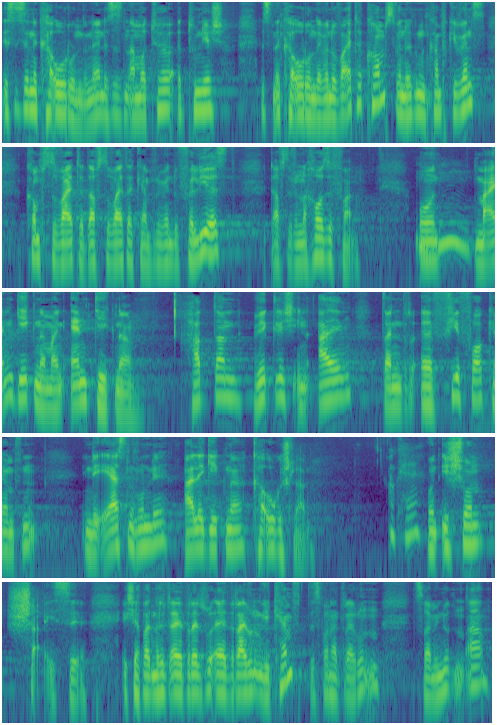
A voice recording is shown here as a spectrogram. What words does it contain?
das ist ja eine K.O.-Runde, ne? das ist ein Amateurturnier, das ist eine K.O.-Runde. Wenn du weiterkommst, wenn du den Kampf gewinnst, kommst du weiter, darfst du weiterkämpfen. Wenn du verlierst, darfst du dann nach Hause fahren. Und mhm. mein Gegner, mein Endgegner, hat dann wirklich in allen seinen äh, vier Vorkämpfen in der ersten Runde alle Gegner K.O. geschlagen. Okay. Und ich schon, scheiße. Ich habe halt drei, drei, äh, drei Runden gekämpft, das waren halt drei Runden, zwei Minuten A.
